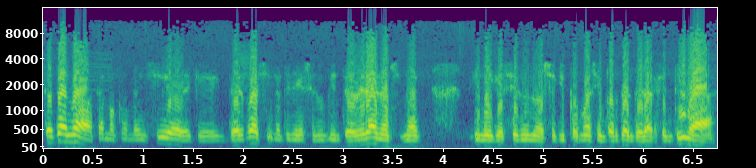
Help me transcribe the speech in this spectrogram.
tratar no, estamos convencidos de que del Racing no tiene que ser un viento de verano, sino tiene que ser uno de los equipos más importantes de la Argentina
